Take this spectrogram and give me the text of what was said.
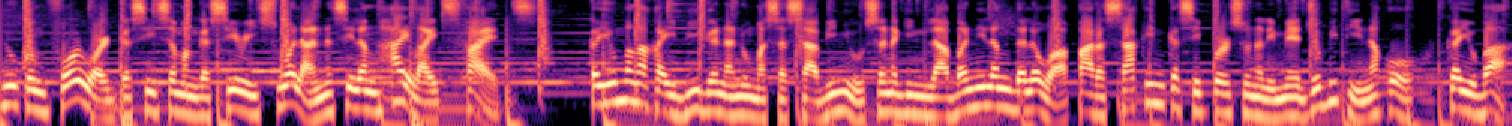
Looking forward kasi sa manga series wala na silang highlights fights. Kayo mga kaibigan ano masasabi niyo sa naging laban nilang dalawa para sa akin kasi personally medyo bitin ako, kayo ba?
